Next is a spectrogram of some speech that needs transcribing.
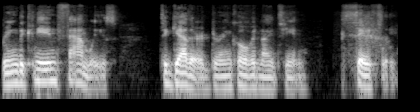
bring the Canadian families together during COVID 19 safely?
